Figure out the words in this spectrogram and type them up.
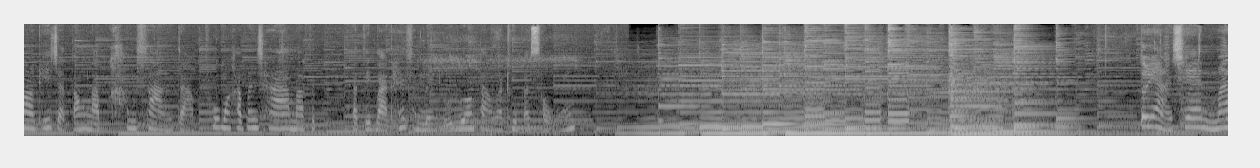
อบที่จะต้องรับคำสั่งจากผู้บังคับบัญชามาปฏิบัติให้สำเร็จรุ่ล่วงตามวัตถุประสงค์ตัวอย่างเช่น มา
